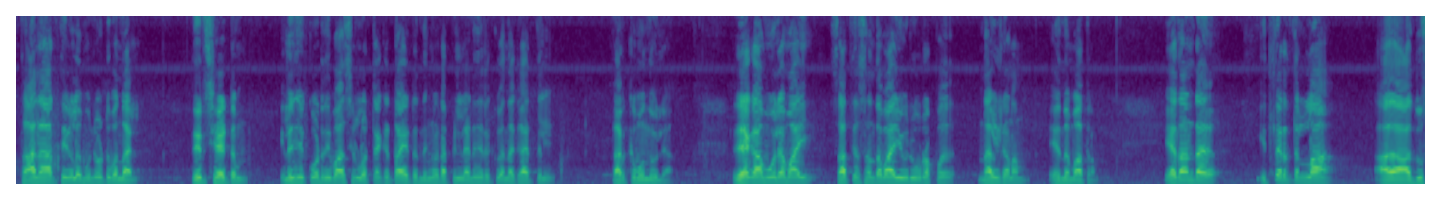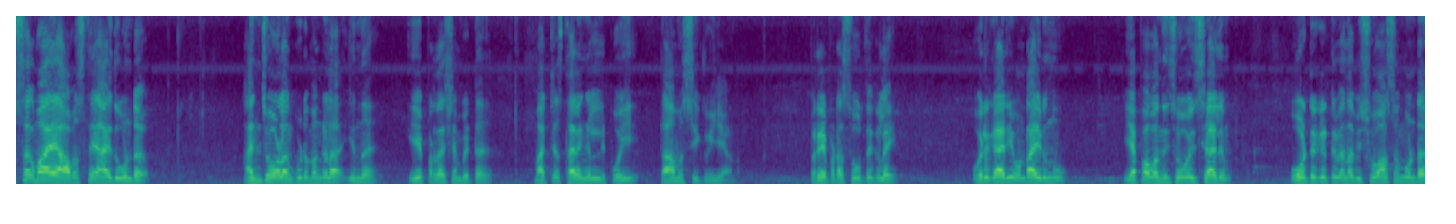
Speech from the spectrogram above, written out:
സ്ഥാനാർത്ഥികൾ മുന്നോട്ട് വന്നാൽ തീർച്ചയായിട്ടും ഇലഞ്ഞിക്കോട് നിവാസികൾ ഒറ്റക്കെട്ടായിട്ട് നിങ്ങളുടെ പിന്നിൽ അണിനിരക്കും എന്ന കാര്യത്തിൽ തർക്കമൊന്നുമില്ല. രേഖാമൂലമായി സത്യസന്ധമായി ഒരു ഉറപ്പ് നൽകണം എന്ന് മാത്രം. ഏതാണ്ട് ഇത്തരത്തിലുള്ള ദുസ്സഹമായ അവസ്ഥയായതുകൊണ്ട് അഞ്ചോളം കുടുംബങ്ങൾ ഇന്ന് ഈ പ്രദേശം വിട്ട് മറ്റ് സ്ഥലങ്ങളിൽ പോയി താമസിക്കുകയാണ്. പ്രിയപ്പെട്ട സുഹൃത്തുക്കളെ ഒരു കാര്യം ഉണ്ടായിരുന്നു. എപ്പോൾ വന്ന് ചോദിച്ചാലും വോട്ട് കിട്ടുമെന്ന വിശ്വാസം കൊണ്ട്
